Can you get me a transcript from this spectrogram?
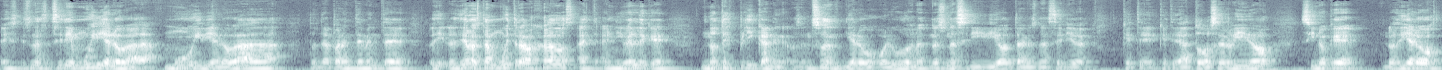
es, una serie muy dialogada, muy dialogada, donde aparentemente los, di- los diálogos están muy trabajados este- al nivel de que no te explican, o no son diálogos boludos, no, es una serie idiota, no es una serie que te, que te da todo servido, sino que los diálogos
